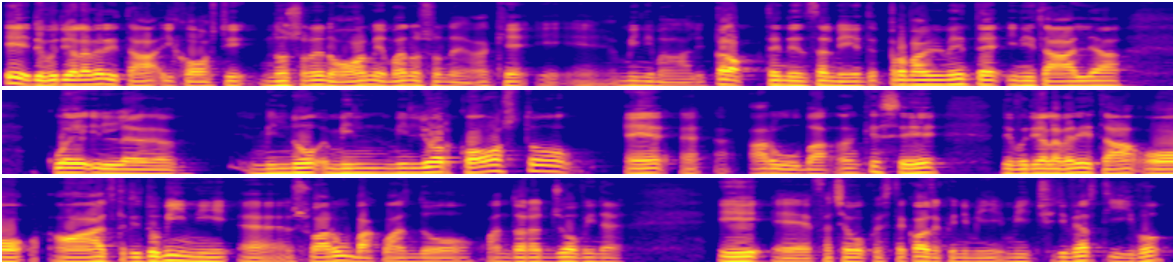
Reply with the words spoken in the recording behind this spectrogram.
e devo dire la verità i costi non sono enormi ma non sono neanche eh, minimali. Però tendenzialmente probabilmente in Italia quel, il, il, il, miglior costo è Aruba. Anche se devo dire la verità ho, ho altri domini eh, su Aruba quando, quando ero giovane e eh, facevo queste cose quindi mi, mi ci divertivo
